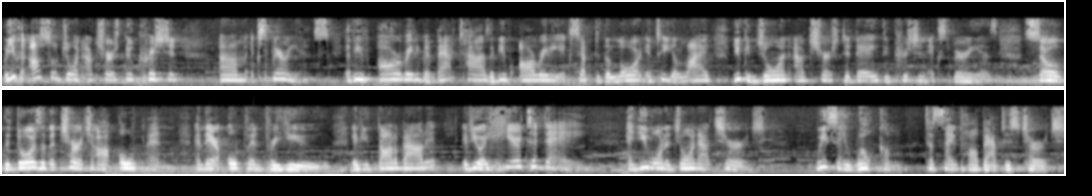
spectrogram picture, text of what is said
but you can also join our church through Christian um, Experience. If you've already been baptized, if you've already accepted the Lord into your life, you can join our church today through Christian Experience. So the doors of the church are open, and they're open for you. If you thought about it, if you are here today and you want to join our church, we say welcome to St. Paul Baptist Church.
